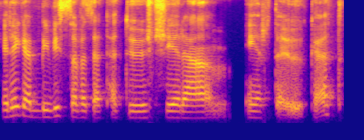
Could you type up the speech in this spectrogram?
régebbi visszavezethető sérelm érte őket,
